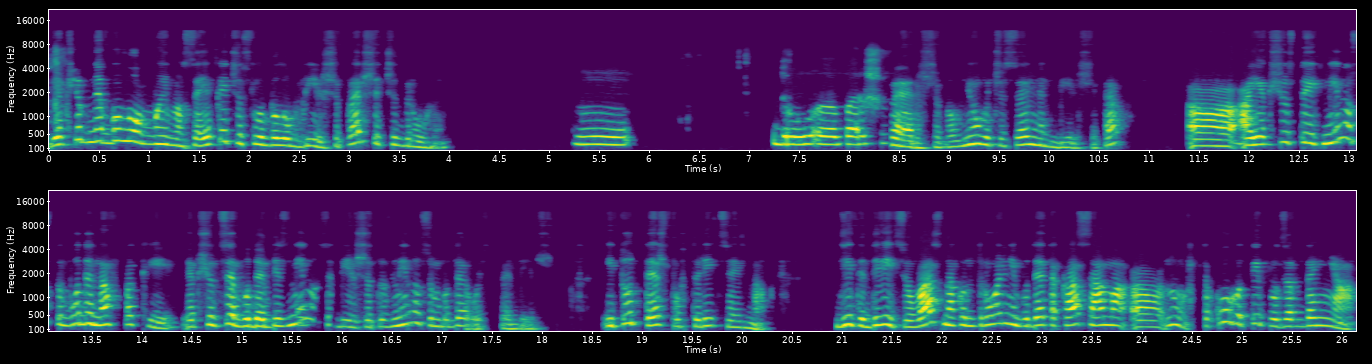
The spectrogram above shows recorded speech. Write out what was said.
Якщо б не було мінуса, яке число було б більше, перше чи друге? М, Друг, е, перше. Перше, бо в нього чисельник більше, так? А, а якщо стоїть мінус, то буде навпаки. Якщо це буде без мінуса більше, то з мінусом буде ось це більше. І тут теж повторіть цей знак. Діти, дивіться, у вас на контрольній буде така сама, ну, такого типу завдання.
